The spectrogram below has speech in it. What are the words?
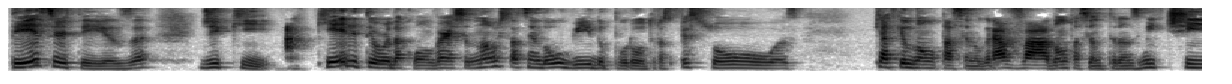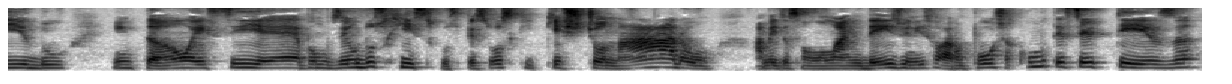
ter certeza de que aquele teor da conversa não está sendo ouvido por outras pessoas, que aquilo não está sendo gravado, não está sendo transmitido. Então, esse é, vamos dizer, um dos riscos. Pessoas que questionaram a mediação online desde o início falaram: poxa, como ter certeza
